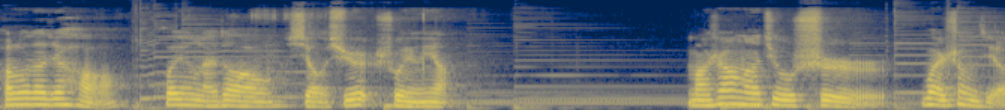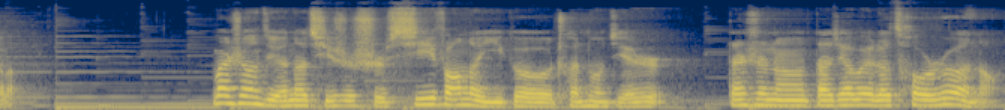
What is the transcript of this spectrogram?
Hello，大家好，欢迎来到小薛说营养。马上呢就是万圣节了。万圣节呢其实是西方的一个传统节日，但是呢大家为了凑热闹，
